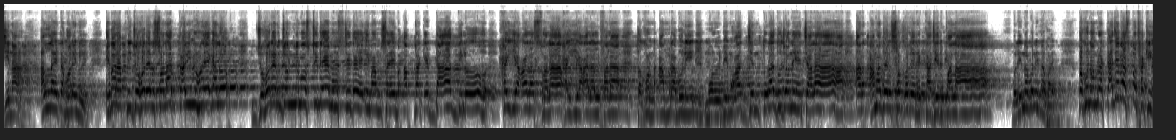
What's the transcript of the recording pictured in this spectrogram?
জি না আল্লাহ এটা বলেনি। এবার আপনি জোহরের সলাদ টাইম হয়ে গেল। জোহরের জন্য মসজিদে মসজিদে ইমাম সাহেব আপনাকে ডাক দিল, হাইয়া আলা সলা, হাইয়া আলাল ফালা। তখন আমরা বলি, মলবি মুআজ্জিন, তোরা দুজনে চালা, আর আমাদের সকলের কাজের পালা। বলি না বলি না ভাই। তখন আমরা কাজে ব্যস্ত থাকি।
